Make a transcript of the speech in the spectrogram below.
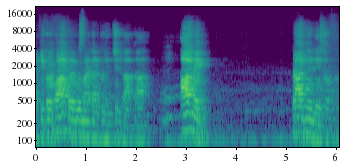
అటు కృపా ప్రభు మనకు అనుగ్రహించుగాక. ఆమె ప్రార్థన చేసుకుందాం.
